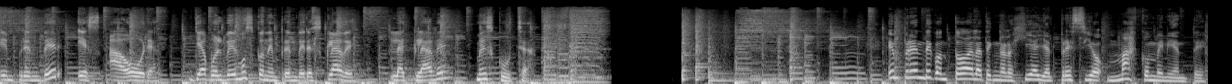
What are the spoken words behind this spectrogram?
Emprender es ahora. Ya volvemos con Emprender es clave. La clave me escucha. Emprende con toda la tecnología y al precio más conveniente.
